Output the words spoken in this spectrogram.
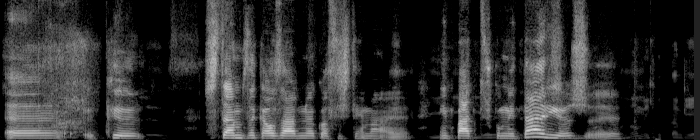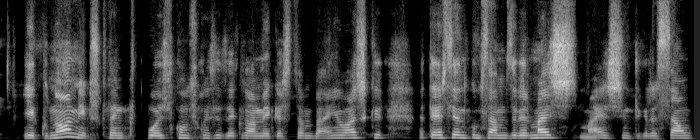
uh, que estamos a causar no ecossistema, uh, impactos comunitários, e económicos, que têm depois consequências económicas também. Eu acho que até este ano começámos a ver mais, mais integração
